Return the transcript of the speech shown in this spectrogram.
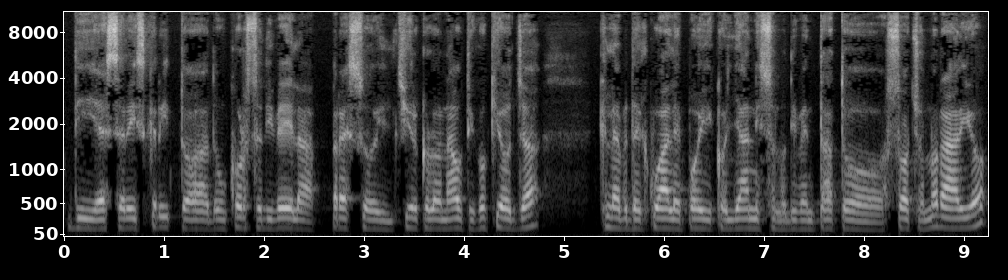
di essere iscritto ad un corso di vela presso il Circolo Nautico Chioggia, club del quale poi con gli anni sono diventato socio onorario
